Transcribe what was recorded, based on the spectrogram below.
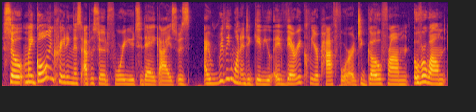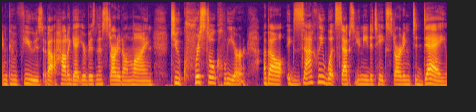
So, my goal in creating this episode for you today, guys, was I really wanted to give you a very clear path forward to go from overwhelmed and confused about how to get your business started online to crystal clear about exactly what steps you need to take starting today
